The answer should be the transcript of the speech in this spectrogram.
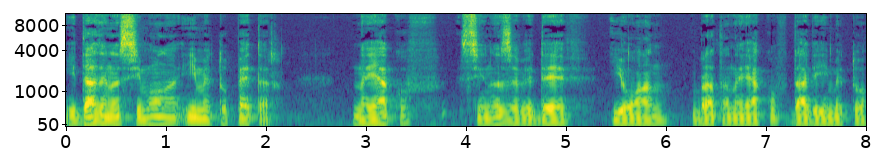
и даде на Симона името Петър, на Яков, сина Заведеев, Йоанн, брата на Яков, даде името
